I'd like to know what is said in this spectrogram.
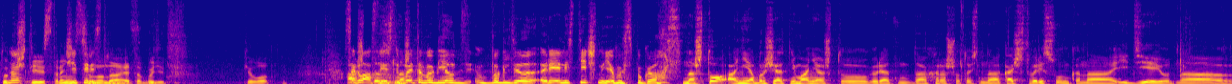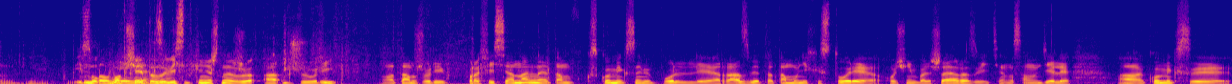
тут Ну, четыре страницы, четыре ну да, страницы. это будет пилотный. А Согласна, что- если на бы это выглядело, выглядело реалистично, я бы испугалась. На что они обращают внимание, что говорят, ну да, хорошо, то есть на качество рисунка, на идею, на исполнение. Ну, вообще это зависит, конечно же, от жюри. А там жюри профессиональное, там с комиксами более развито, там у них история очень большая развитие. На самом деле а, комиксы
